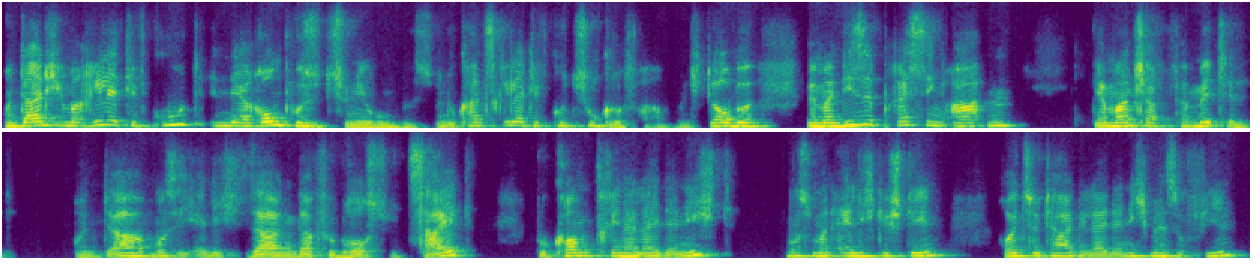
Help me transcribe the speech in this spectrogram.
und dadurch immer relativ gut in der Raumpositionierung bist. Und du kannst relativ gut Zugriff haben. Und ich glaube, wenn man diese Pressing-Arten der Mannschaft vermittelt, und da muss ich ehrlich sagen, dafür brauchst du Zeit, bekommt Trainer leider nicht, muss man ehrlich gestehen. Heutzutage leider nicht mehr so viel.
